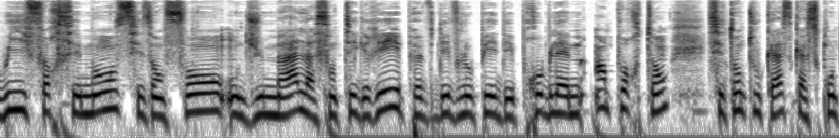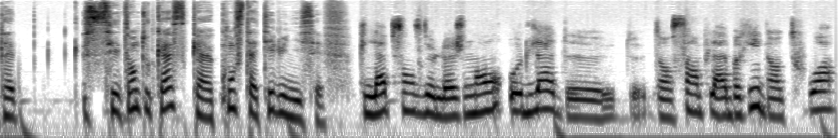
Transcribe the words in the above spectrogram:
Oui, forcément, ces enfants ont du mal à s'intégrer et peuvent développer des problèmes importants. C'est en tout cas ce qu'a c'est en tout cas ce qu'a constaté l'UNICEF. L'absence de logement, au-delà d'un de, simple abri, d'un toit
